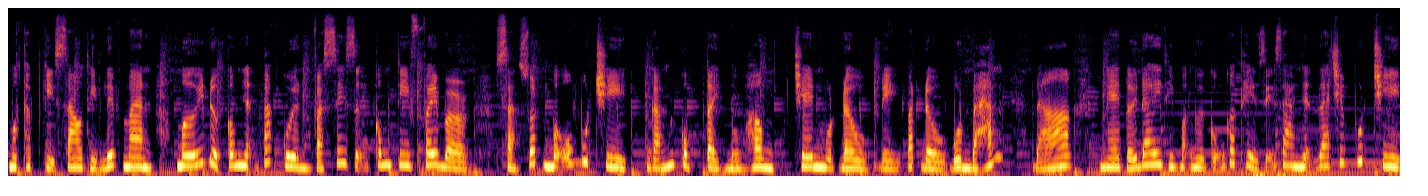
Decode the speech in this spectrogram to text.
Một thập kỷ sau thì Lipman mới được công nhận tác quyền và xây dựng công ty Faber, sản xuất mẫu bút chì gắn cục tẩy màu hồng trên một đầu để bắt đầu buôn bán. Đó, nghe tới đây thì mọi người cũng có thể dễ dàng nhận ra chiếc bút chì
